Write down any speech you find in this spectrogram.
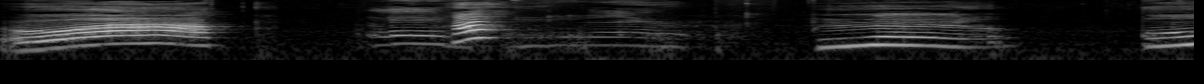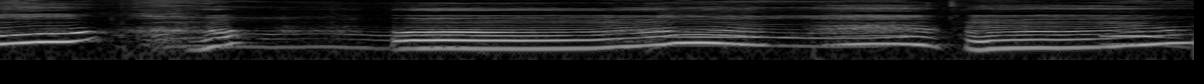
우와. 네. 어? 어? 어?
